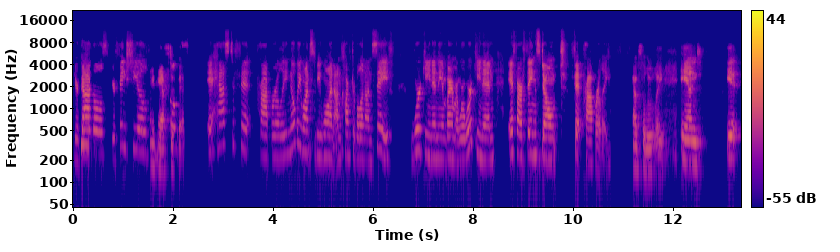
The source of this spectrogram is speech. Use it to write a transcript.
your goggles your face shield It has to fit. it has to fit properly. Nobody wants to be one uncomfortable and unsafe working in the environment we're working in if our things don't fit properly. Absolutely. And it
